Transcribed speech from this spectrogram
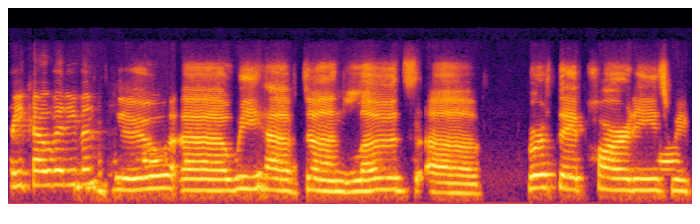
Pre COVID, even? We do. Uh, we have done loads of birthday parties, we've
